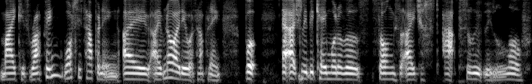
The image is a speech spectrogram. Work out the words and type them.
Mike is rapping. What is happening? I I have no idea what's happening. But it actually became one of those songs that I just absolutely love.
